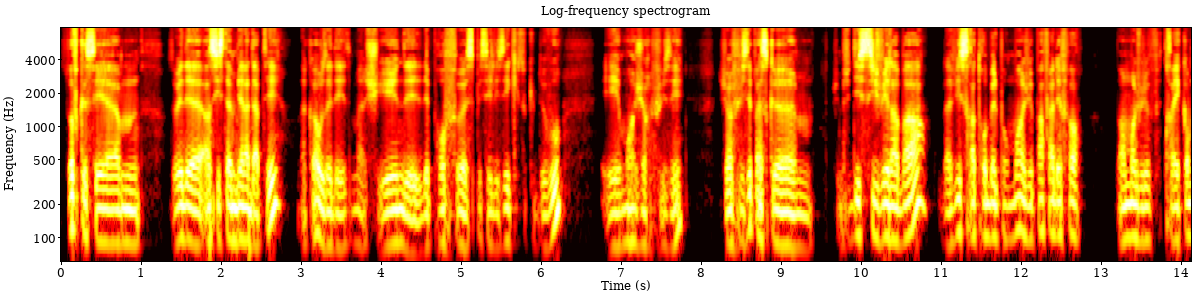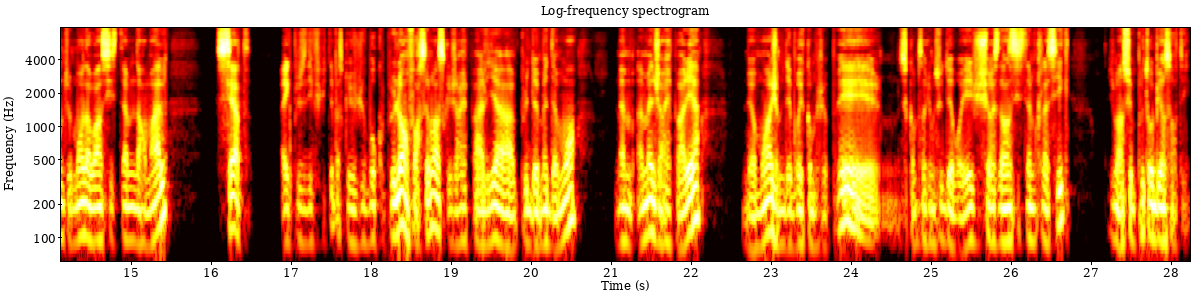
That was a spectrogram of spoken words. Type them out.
Sauf que c'est, euh, vous avez un système bien adapté, d'accord? Vous avez des machines, des, des profs spécialisés qui s'occupent de vous. Et moi, j'ai refusé. J'ai refusé parce que je me suis dit, si je vais là-bas, la vie sera trop belle pour moi, je vais pas faire d'efforts. Donc, moi, je vais travailler comme tout le monde, avoir un système normal. Certes, avec plus de difficultés parce que je suis beaucoup plus lent, forcément, parce que j'arrive pas à lire à plus de deux mètres de moi. Même un mètre, j'arrive pas à lire. Mais au moins, je me débrouille comme je peux. C'est comme ça que je me suis débrouillé. Je suis resté dans un système classique. Je m'en suis plutôt bien sorti.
